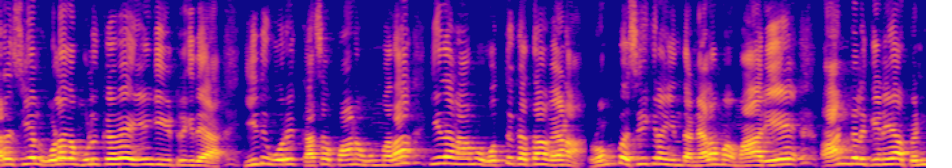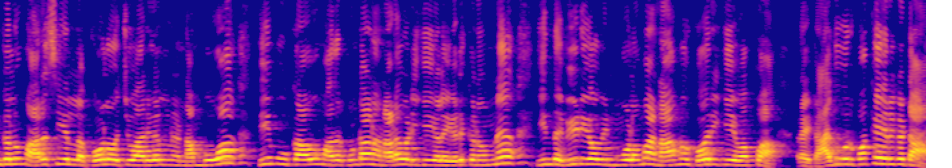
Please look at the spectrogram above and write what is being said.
அரசியல் உலகம் முழுக்கவே இயங்கிக்கிட்டு இருக்குது. இது ஒரு கசப்பான உண்மை தான் இதை நாம் ஒத்துக்கத்தான் வேணும். ரொம்ப சீக்கிரம் இந்த நிலைமை மாறி ஆண்களுக்கு இணையாக பெண்கள் பெண்களும் அரசியலில் கோல வச்சுவார்கள்னு நம்புவோம். திமுகவும் அதற்குண்டான நடவடிக்கைகளை எடுக்கணும்னு இந்த வீடியோவின் மூலமாக நாம் கோரிக்கையை வைப்போம். ரைட் அது ஒரு பக்கம் இருக்கட்டும்.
